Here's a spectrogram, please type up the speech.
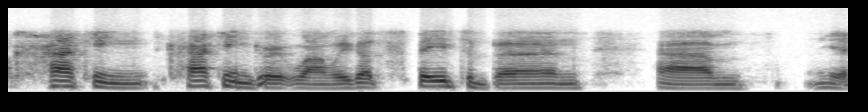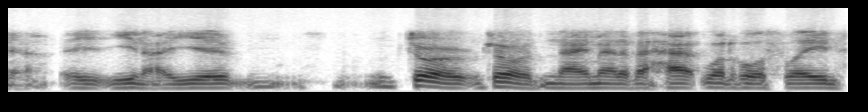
cracking, cracking Group One. We've got Speed to Burn. Um, yeah, you know, you draw draw a name out of a hat. What horse leads?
